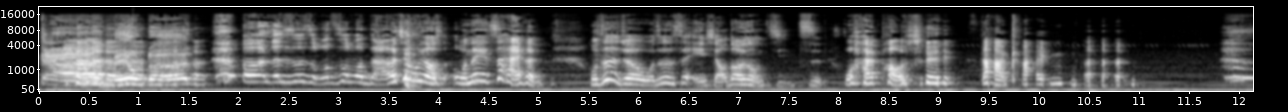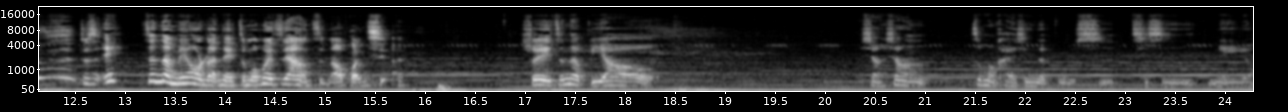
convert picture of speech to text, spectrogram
干没有人，呃，人生怎么这么难？而且我有我那一次还很，我真的觉得我真的是矮小到一种极致，我还跑去打开门，就是哎、诶真的没有人呢、怎么会这样子？然后关起来。所以真的不要想象这么开心的故事，其实没有。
